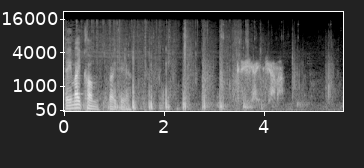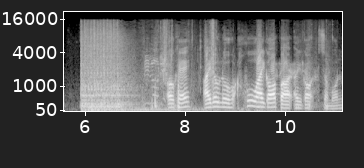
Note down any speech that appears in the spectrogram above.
They might come right here. Initiating jammer. Okay, I don't know who I got, but I got someone.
